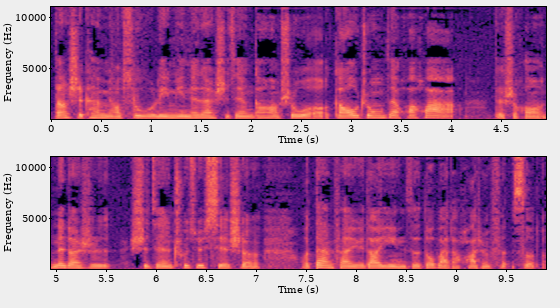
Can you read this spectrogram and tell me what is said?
当时看《秒速五厘米》那段时间，刚好是我高中在画画。的时候，那段时时间出去写生，我但凡遇到影子，都把它画成粉色的。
